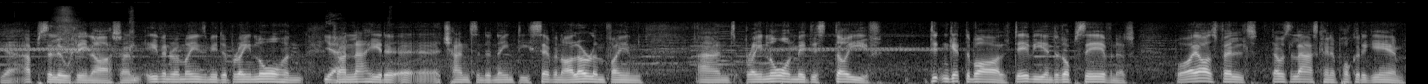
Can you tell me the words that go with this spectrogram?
Yeah, absolutely not. And even reminds me that Brian Lohan, Yeah. John Leahy had a, a, chance in the 97 All Ireland final, and Brian Lohan made this dive. Didn't get the ball. Davy ended up saving it. But I always felt that was the last kind of puck of the game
